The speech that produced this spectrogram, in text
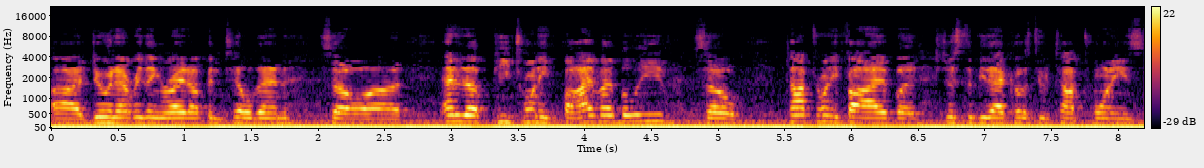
uh, doing everything right up until then. So uh, ended up P25, I believe. So top 25, but just to be that close to a top 20s,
